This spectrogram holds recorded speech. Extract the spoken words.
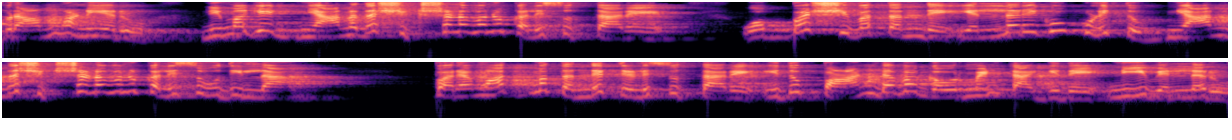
ಬ್ರಾಹ್ಮಣಿಯರು ನಿಮಗೆ ಜ್ಞಾನದ ಶಿಕ್ಷಣವನ್ನು ಕಲಿಸುತ್ತಾರೆ. ಒಬ್ಬ ಶಿವತಂದೆ ಎಲ್ಲರಿಗೂ ಕುಳಿತು ಜ್ಞಾನದ ಶಿಕ್ಷಣವನ್ನು ಕಲಿಸುವುದಿಲ್ಲ. ಪರಮಾತ್ಮ ತಂದೆ ತಿಳಿಸುತ್ತಾರೆ, ಇದು ಪಾಂಡವ ಗೌರ್ಮೆಂಟ್ ಆಗಿದೆ, ನೀವೆಲ್ಲರೂ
